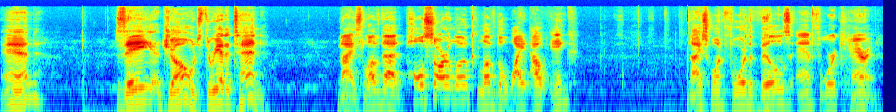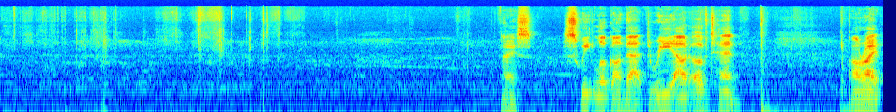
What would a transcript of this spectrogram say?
And Zay Jones, 3 out of 10. Nice. Love that pulsar look. Love the white out ink. Nice one for the Bills and for Karen. Nice. Sweet look on that. 3 out of 10. All right.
